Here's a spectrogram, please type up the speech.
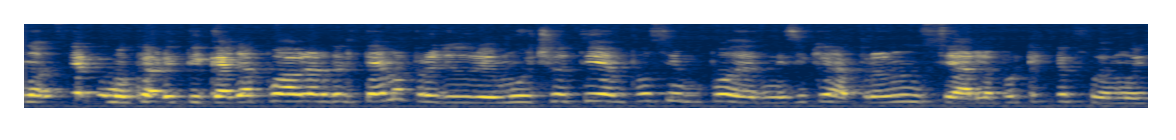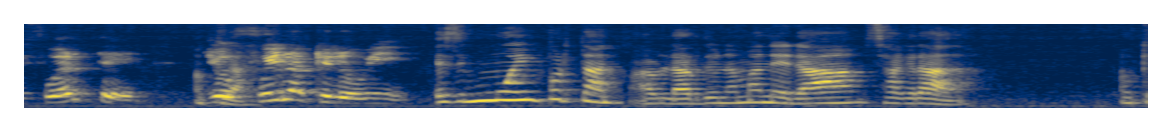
no sé, como que ahorita ya puedo hablar del tema, pero yo duré mucho tiempo sin poder ni siquiera pronunciarlo porque fue muy fuerte. Yo fui la que lo vi. Es muy importante hablar de una manera sagrada, ¿ok?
